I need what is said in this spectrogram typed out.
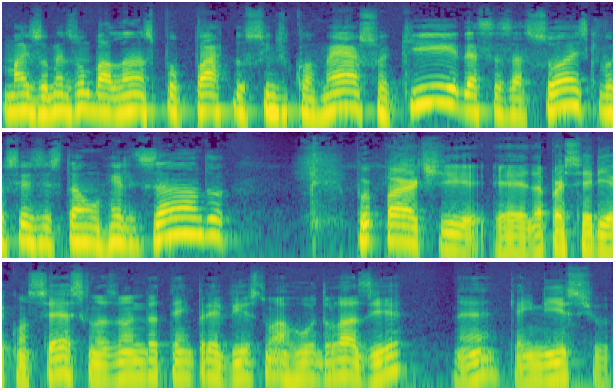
mais ou menos um balanço por parte do Sindicato Comércio aqui, dessas ações que vocês estão realizando? Por parte eh, da parceria com o SESC, nós ainda tem previsto uma Rua do Lazer, né, que é início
